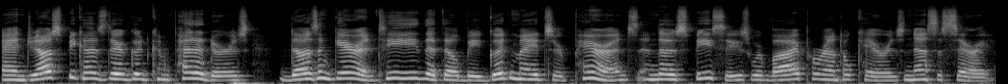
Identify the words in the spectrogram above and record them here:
And just because they're good competitors doesn't guarantee that they'll be good mates or parents in those species where biparental care is necessary.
